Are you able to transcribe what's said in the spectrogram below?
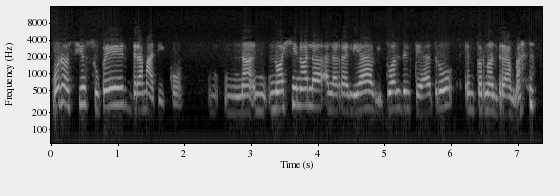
Bueno, ha sido súper dramático. No, no ajeno a a la realidad habitual del teatro en torno al drama.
